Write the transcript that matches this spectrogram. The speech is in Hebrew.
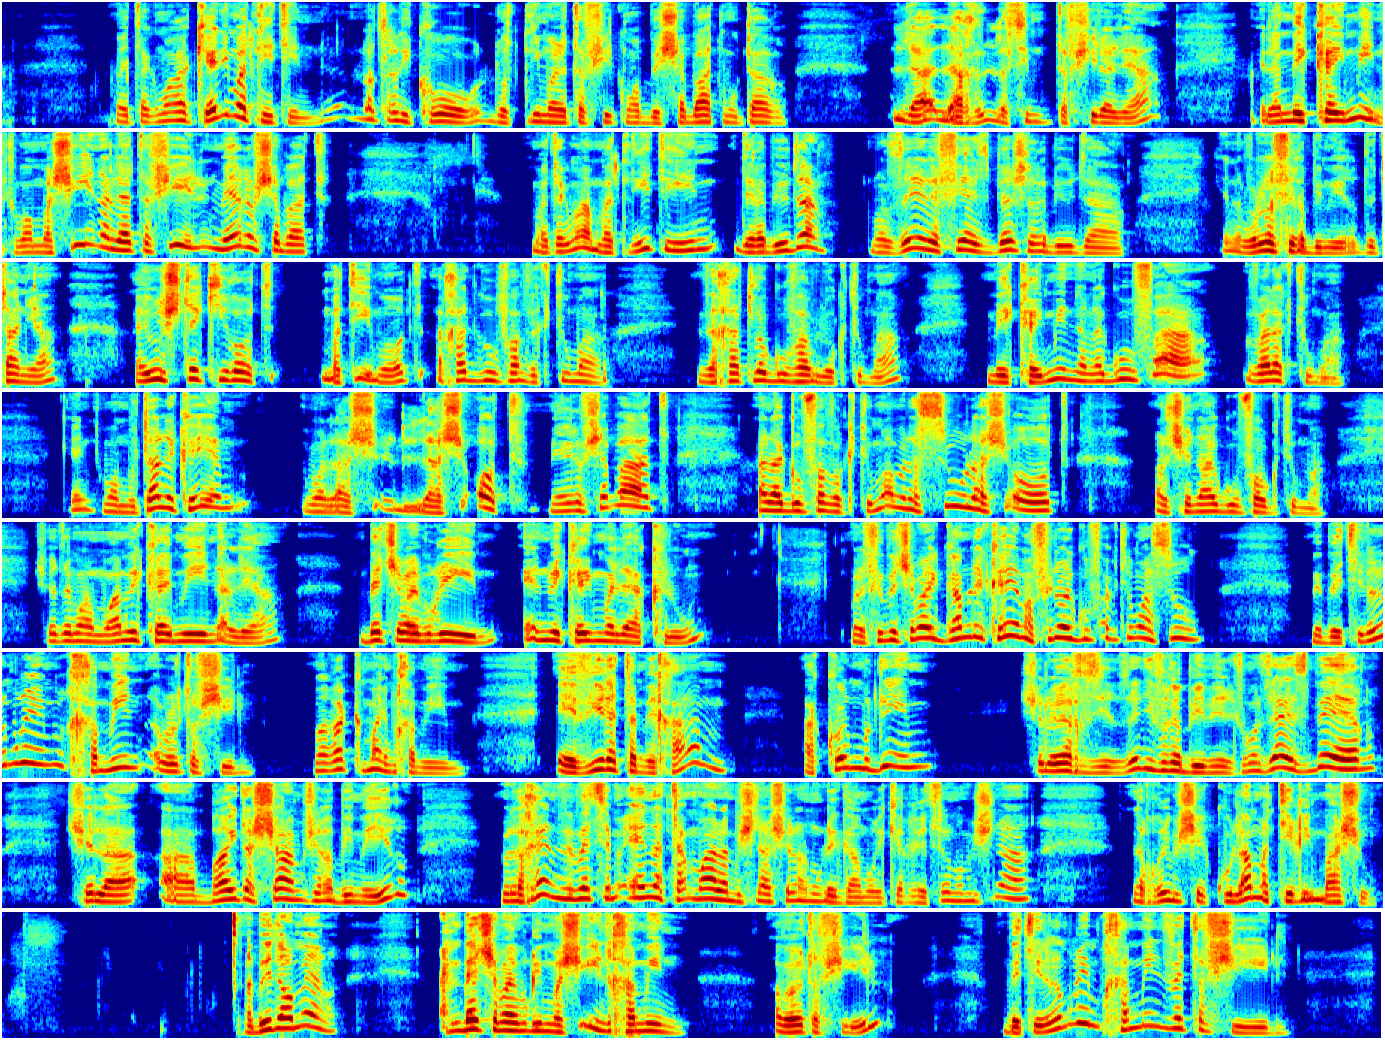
ואת הגמרא כן עם מתניתין, לא צריך לקרוא נותנים על התבשיל, כלומר בשבת מותר לשים תבשיל עליה, אלא מקיימים, כלומר משעין עליה תבשיל מערב שבת. אומרת הגמרא, מתניתין דרבי יהודה, כלומר זה לפי ההסבר של רבי יהודה, כן, אבל לא לפי רבי מאיר, דתניא, היו שתי קירות מתאימות, אחת גופה וכתומה ואחת לא גופה ולא כתומה, מקיימין על הגופה ועל הכתומה. כן? כלומר מותר לקיים, כלומר להש... להשעות מערב שבת על הגופה והכתומה, אבל אסור להשעות על שינה גופה וכתומה. שאתה אומר, מה מקיימין עליה? בית שמאי אומרים, אין מקיימים עליה כלום, ולפי בית שמאי גם לקיים אפילו על גופה כתומה אסור. בבית הלל אומרים, חמין אבל לא תבשיל. כלומר רק מים חמים. העביר את המחם, הכל מודים שלא יחזיר. זה דברי רבי מאיר. כלומר זה ההסבר של הברייתא שם של רבי מאיר, ולכן ובעצם אין התאמה למשנה שלנו לגמרי, כי הרי אצלנו במשנה אנחנו רואים שכולם מתירים משהו. רבי יהודה אומר, בית שמאי אומרים משעין חמין אבל לא תבשיל, בית הלל אומרים חמין ותבשיל,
